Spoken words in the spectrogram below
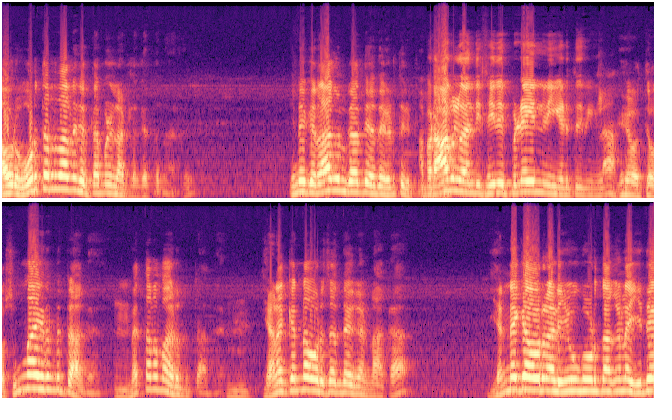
அவர் ஒருத்தர் தான் இங்க தமிழ்நாட்டுல கத்துனாரு. இன்னைக்கு ராகுல் காந்தி அதை எடுத்துக்கிட்டு அப்ப ராகுல் காந்தி செய்த பிழைன்னு நீங்க எடுத்துக்கிறீங்களா. சும்மா இருந்துட்டாங்க. மெத்தனமா இருந்துட்டாங்க. எனக்கு என்ன ஒரு சந்தேகம்னாக்கா என்னைக்கா ஒரு நாள் இவங்க இருந்தாங்கன்னா இதே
